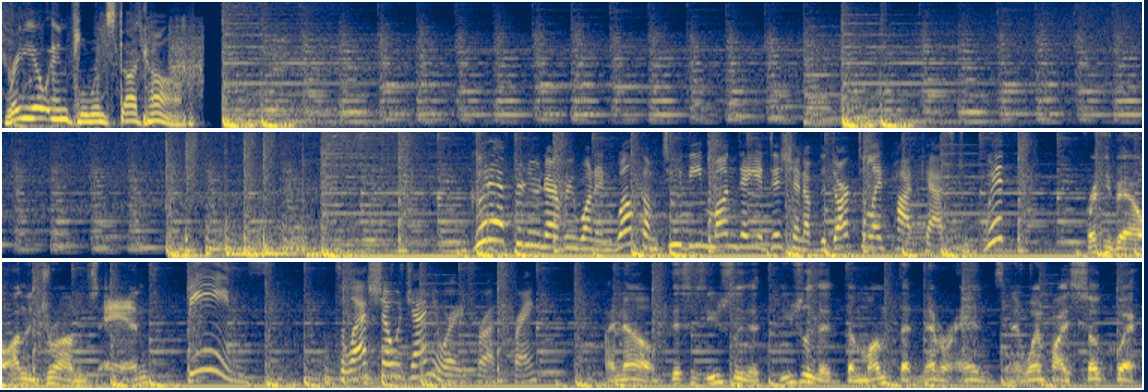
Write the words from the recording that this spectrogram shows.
radioinfluence.com. Good afternoon, everyone, and welcome to the Monday edition of the Dark to Light podcast with Frankie Val on the drums, and Beans. It's the last show of January for us, Frank. I know this is usually the usually the, the month that never ends, and it went by so quick.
